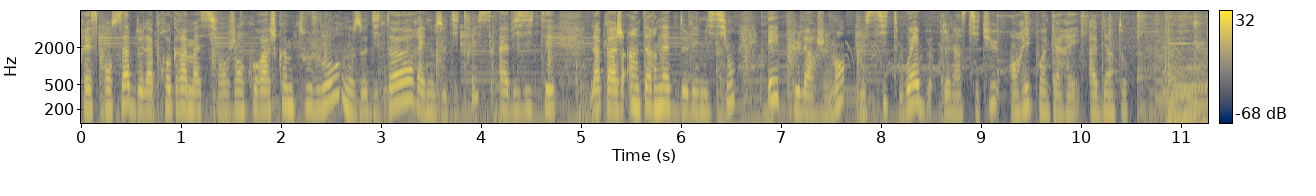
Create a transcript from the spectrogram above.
responsable de la programmation. J'encourage comme toujours nos auditeurs et nos auditrices à visiter la page internet de l'émission et plus largement le site web de l'Institut Henri Poincaré. À bientôt. Obrigado.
